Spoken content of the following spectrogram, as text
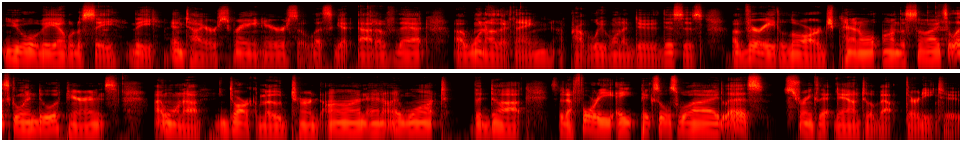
you will be able to see the entire screen here. So let's get out of that. Uh, one other thing I probably want to do, this is a very large panel on the side. So let's go into appearance. I want a dark mode turned on and I want the dock. Instead of 48 pixels wide, let's shrink that down to about 32.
